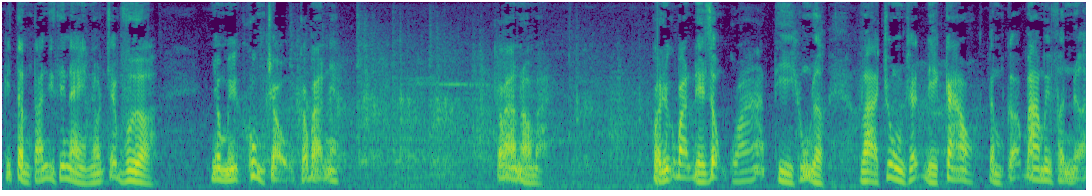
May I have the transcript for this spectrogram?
cái tầm tán như thế này nó sẽ vừa. Nhưng mấy khung chậu các bạn nhé. Các bạn nào mà. Còn nếu các bạn để rộng quá thì không được. Và chung sẽ để cao tầm cỡ 30 phần nữa.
